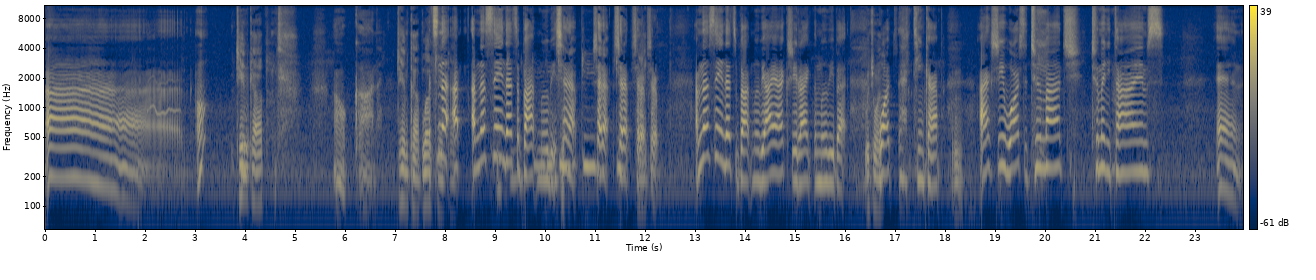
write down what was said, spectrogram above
Uh, oh, Tin Cup. oh God. Cup. Love It's not. I, I'm not saying that's a bad movie. Shut up. Shut up. Shut up. Shut up. Shut up. I'm not saying that's a bad movie. I actually like the movie, but Which one? What Teen Cup? I actually watched it too much, too many times, and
